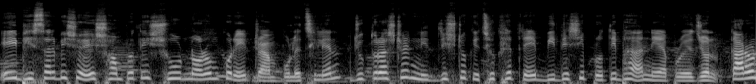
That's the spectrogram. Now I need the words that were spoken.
এই ভিসার বিষয়ে সম্প্রতি সুর নরম করে ট্রাম্প বলেছিলেন যুক্তরাষ্ট্রের নির্দিষ্ট কিছু ক্ষেত্রে বিদেশি প্রতিভা নেওয়া প্রয়োজন কারণ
